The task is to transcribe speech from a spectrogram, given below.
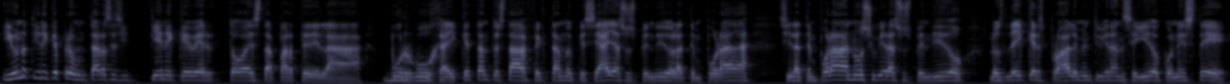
Y uno tiene que preguntarse si tiene que ver toda esta parte de la burbuja y qué tanto está afectando que se haya suspendido la temporada. Si la temporada no se hubiera suspendido, los Lakers probablemente hubieran seguido con este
